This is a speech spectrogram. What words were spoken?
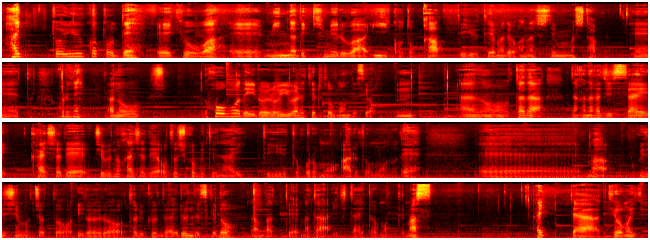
はい。ということで、えー、今日は、えー、みんなで決めるはいいことかっていうテーマでお話してみました。えーと、これね、あの、方々でいろいろ言われてると思うんですよ。うん。あの、ただ、なかなか実際会社で、自分の会社で落とし込めてないっていうところもあると思うので、えー、まあ、僕自身もちょっといろいろ取り組んではいるんですけど、頑張ってまた行きたいと思ってます。はい。じゃあ、今日も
